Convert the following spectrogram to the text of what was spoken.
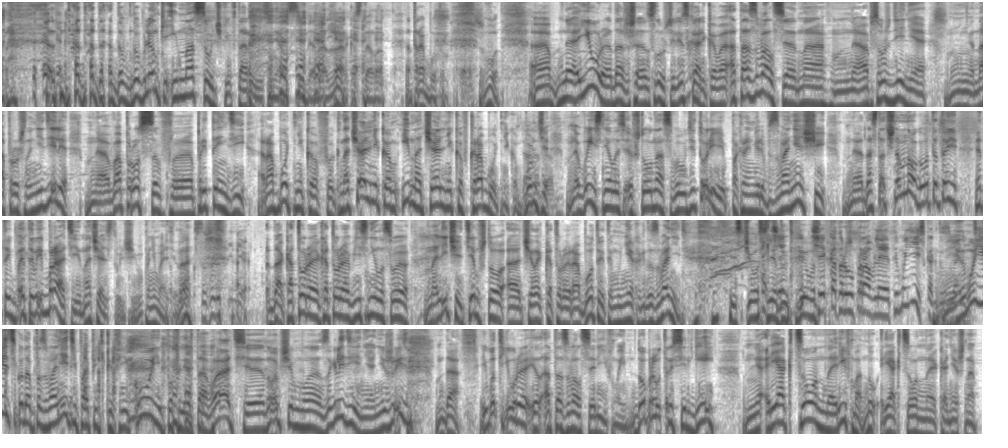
да-да-да, дуб- дубленки и носочки вторые снял с себя, жарко стало от, от работы. Вот. Э, Юра, даже слушатель из Харькова, отозвался на обсуждение на прошлой неделе вопросов э, претензий работников к начальникам и начальников к работникам. Помните, выяснилось, что у нас в аудитории, по крайней мере, в звонящей, э, достаточно много вот этой, этой, этой братьи начальствующей, вы понимаете, да? К сожалению. Да, которая, которая объяснила свое наличие тем, что э, человек, который работает, ему некогда звонить. Из чего следует вывод. человек, который управляет, ему есть как дозвонить. Ему есть куда позвонить и попить кофейку, и пофлиртовать. Э, Ну, в общем, э, заглядение, а не жизнь. Да. И вот Юра отозвался рифмой. Доброе утро, Сергей. Реакционная рифма. Ну, реакционная, конечно,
